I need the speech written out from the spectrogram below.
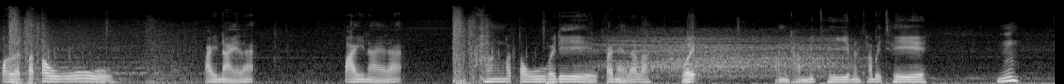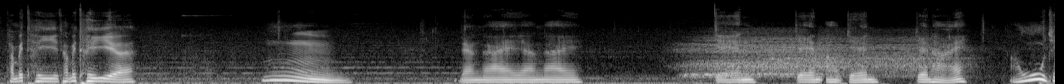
เปิดประตู ไปไหนละ ไปไหนละพังประตูไปดิ ไปไหนแล้วล่ะ เฮ้ย มันทำพิธีมันทำพิธีหืมทำพิธีทำพิธีเหรออืมยังไงยังไง เจน เจนเอาเจน เจนหาย เอาเจ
